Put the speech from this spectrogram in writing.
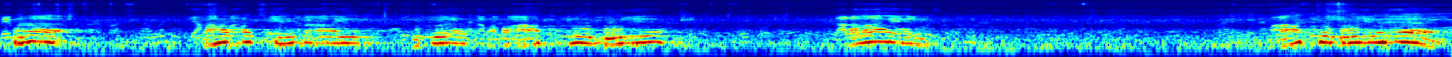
මෙම යහපත් චේතනාවෙන් යුතුව තම මාතෘ භූමිය ගලවා ගැනීම. මාතෘ භූමියට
